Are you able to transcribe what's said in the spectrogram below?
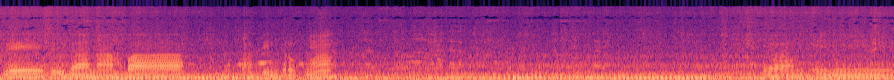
ya Ini sudah nampak kabin truknya. Dan ini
